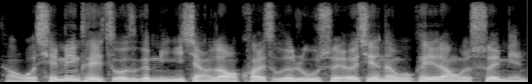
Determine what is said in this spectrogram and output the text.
啊，我前面可以做这个冥想，让我快速的入睡，而且呢，我可以让我的睡眠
